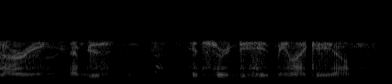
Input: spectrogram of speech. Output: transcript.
Sorry, I'm just. It's starting to hit me like a um,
